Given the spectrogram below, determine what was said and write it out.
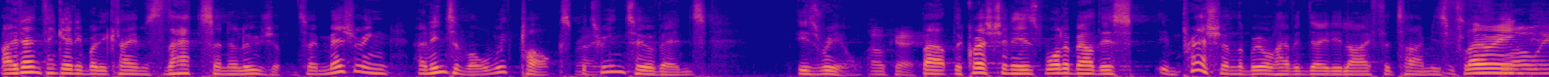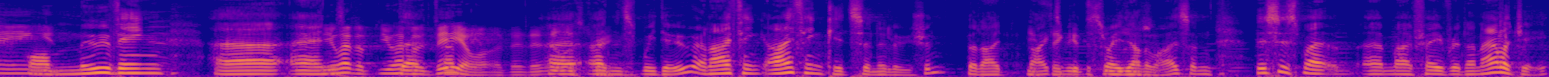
I don't think anybody claims that's an illusion. So measuring an interval with clocks Right. between two events is real. okay. But the question is, what about this impression that we all have in daily life that time is flowing, flowing or moving? Uh, and you have a you have a video that, that uh, and we do, and I think I think it's an illusion, but I'd You like to be persuaded otherwise. And this is my uh, my favourite analogy.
